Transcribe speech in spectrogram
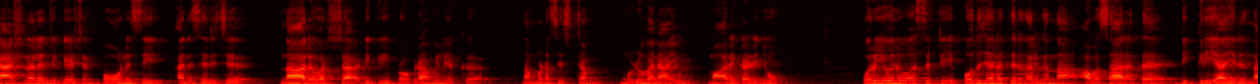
നാഷണൽ എഡ്യൂക്കേഷൻ പോളിസി അനുസരിച്ച് നാല് വർഷ ഡിഗ്രി പ്രോഗ്രാമിലേക്ക് നമ്മുടെ സിസ്റ്റം മുഴുവനായും മാറിക്കഴിഞ്ഞു. ഒരു യൂണിവേഴ്സിറ്റി പൊതുജനത്തിന് നൽകുന്ന അവസാനത്തെ ഡിഗ്രി ആയിരുന്ന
